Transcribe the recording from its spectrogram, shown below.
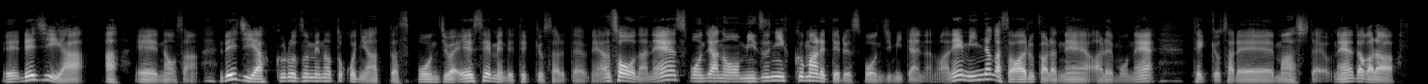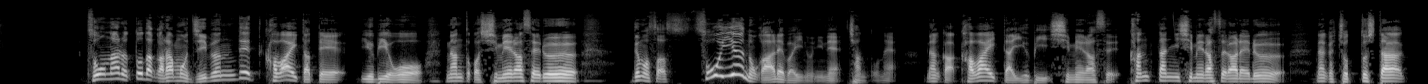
え、レジや、あ、えー、なおさん。レジや袋詰めのとこにあったスポンジは衛生面で撤去されたよね。あそうだね。スポンジ、あの、水に含まれてるスポンジみたいなのはね、みんなが触るからね、あれもね、撤去されましたよね。だから、そうなると、だからもう自分で乾いた手、指を、なんとか湿らせるでもさ、そういうのがあればいいのにね、ちゃんとね。なんか乾いた指湿らせ、簡単に湿らせられる、なんかちょっとした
